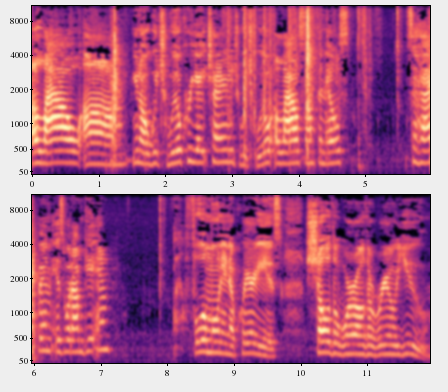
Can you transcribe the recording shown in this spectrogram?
allow um you know which will create change which will allow something else to happen is what i'm getting. Full moon in aquarius. Show the world the real you.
